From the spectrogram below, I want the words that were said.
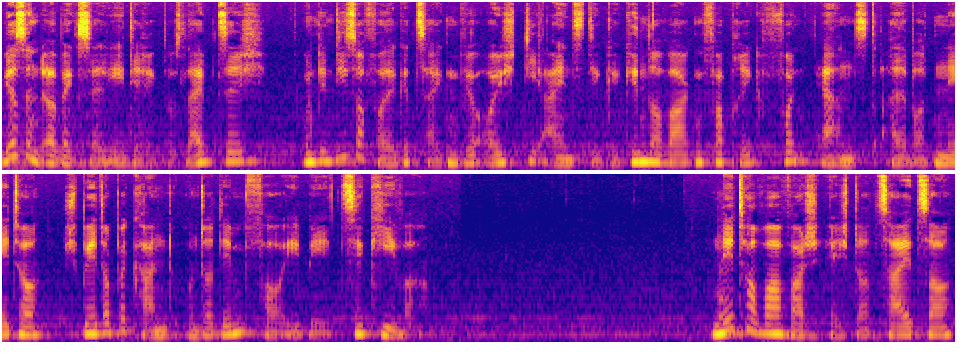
Wir sind Urbex LE direkt aus Leipzig und in dieser Folge zeigen wir euch die einstige Kinderwagenfabrik von Ernst Albert Nether, später bekannt unter dem VEB Zekiva. Nether war waschechter Zeitzer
